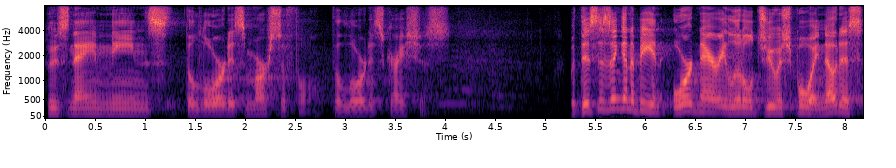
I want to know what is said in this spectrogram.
whose name means the Lord is merciful, the Lord is gracious. But this isn't going to be an ordinary little Jewish boy. Notice,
